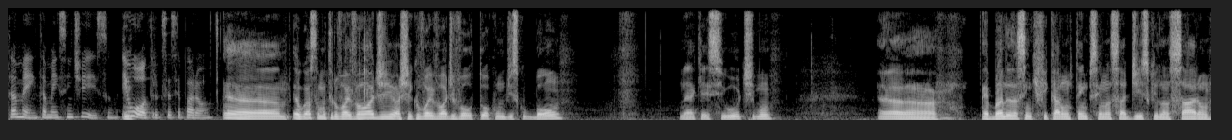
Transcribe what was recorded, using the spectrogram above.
Também, também senti isso. E hum. o outro que você separou? eu gosto muito do Voivode. Eu achei que o Voivode voltou com um disco bom né? Que é esse último. Uh, é bandas assim que ficaram um tempo sem lançar disco e lançaram.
